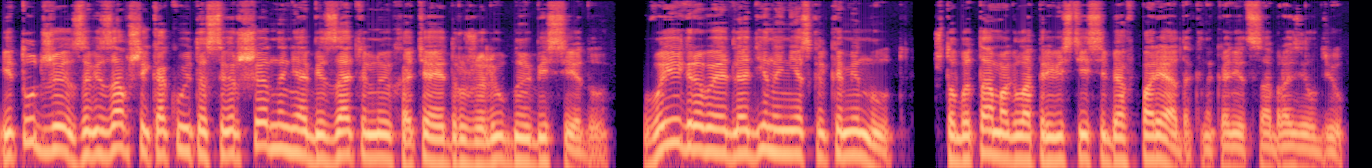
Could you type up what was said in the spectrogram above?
и тут же завязавший какую-то совершенно необязательную, хотя и дружелюбную беседу. Выигрывая для Дины несколько минут, чтобы та могла привести себя в порядок, наконец сообразил Дюб.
